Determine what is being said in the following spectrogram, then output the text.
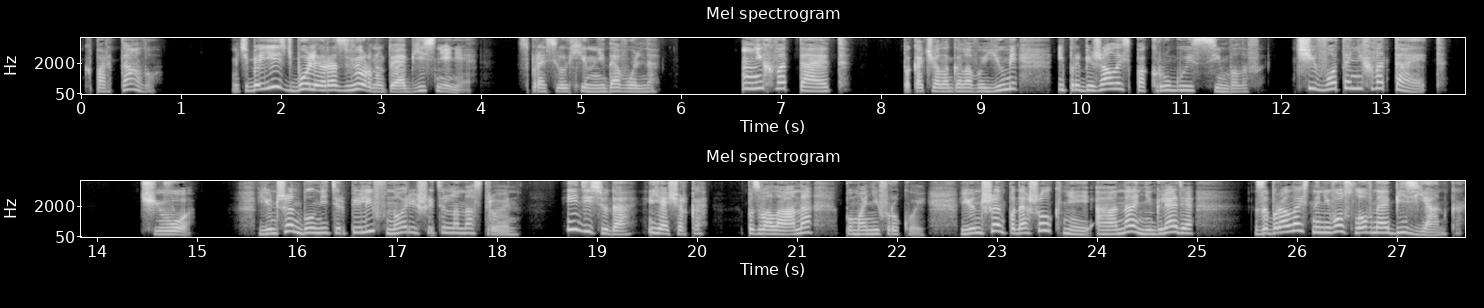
к порталу. «У тебя есть более развернутое объяснение?» — спросил Хин недовольно. «Не хватает», — покачала головой Юми и пробежалась по кругу из символов. «Чего-то не хватает». «Чего?» Юншен был нетерпелив, но решительно настроен. «Иди сюда, ящерка», — позвала она, поманив рукой. Юншен подошел к ней, а она, не глядя, забралась на него, словно обезьянка.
